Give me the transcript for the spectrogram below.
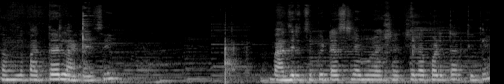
चांगलं पातळ लाटायचे. बाजरीचं पीठ असल्यामुळे अशा चिरा पडतात तिथे.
